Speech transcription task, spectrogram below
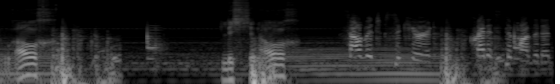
Du auch. Lichtchen auch. Salvage secured. Credits deposited.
